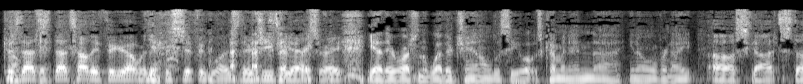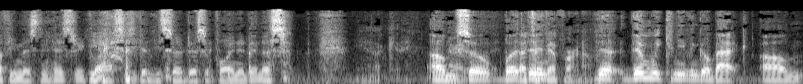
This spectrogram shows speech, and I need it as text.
Because that's okay. that's how they figured out where Yeah. the Pacific was. Their GPS, right? Yeah, they were watching the Weather Channel to see what was coming in, uh, you know, overnight. Oh, Scott, stuff you missed in history Yeah. class is going to be so disappointed in us. Yeah, okay. Um, right. So, but I then, took that far enough. the- then we can even go back. Um,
